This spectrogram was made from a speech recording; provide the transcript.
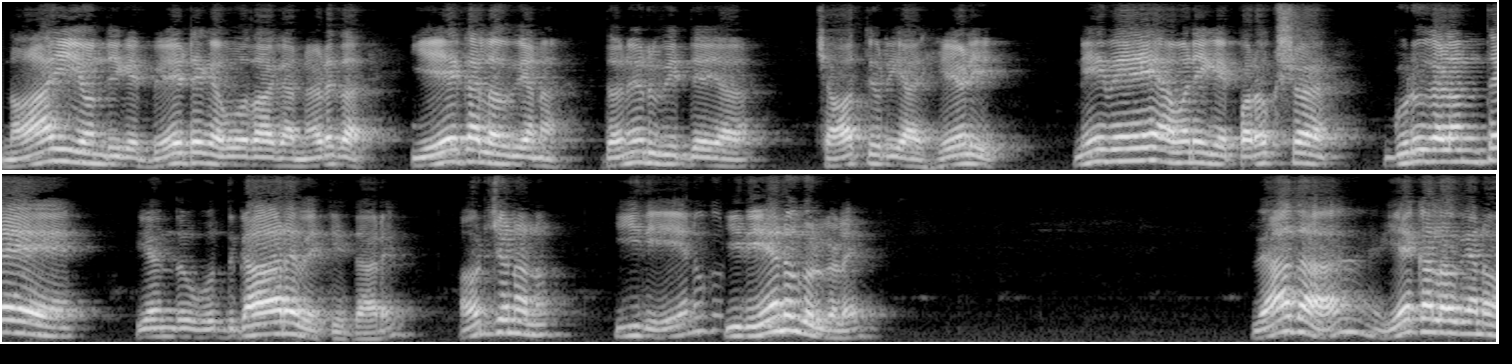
ನಾಯಿಯೊಂದಿಗೆ ಬೇಟೆಗೆ ಹೋದಾಗ ನಡೆದ ಏಕಲವ್ಯನ ಧನುರ್ವಿದ್ಯೆಯ ಚಾತುರ್ಯ ಹೇಳಿ, ನೀವೇ ಅವನಿಗೆ ಪರೋಕ್ಷ ಗುರುಗಳಂತೆ ಎಂದು ಉದ್ಗಾರವೆತ್ತಿದ್ದಾರೆ ಅರ್ಜುನನು. ಇದೇನು ಇದೇನು ಗುರುಗಳೇ? ವ್ಯಾದ ಏಕಲವ್ಯನು,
